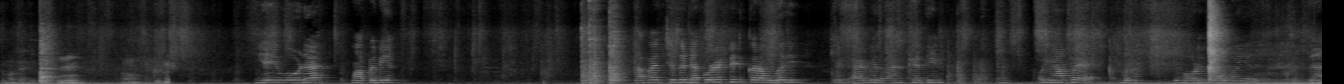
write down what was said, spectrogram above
सुनाते हैं? हम्म। हाँ यही बोर्ड है। वहाँ पे भी। यहाँ पे अच्छे से डेकोरेटेड करा हुआ है ये। रखे थे और यहाँ पे बोर्ड लगा हुआ है सकते हैं।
